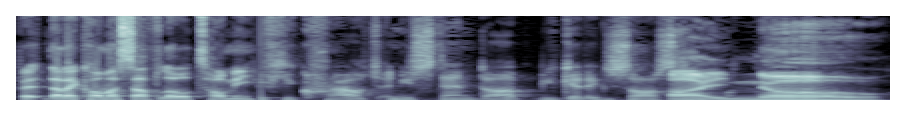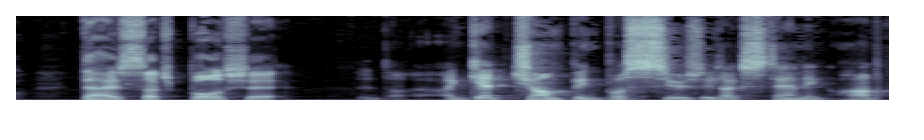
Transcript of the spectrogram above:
But then I call myself Little Tommy. If you crouch and you stand up, you get exhausted. I What- know. That is such bullshit. I get jumping, but seriously, like standing up.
